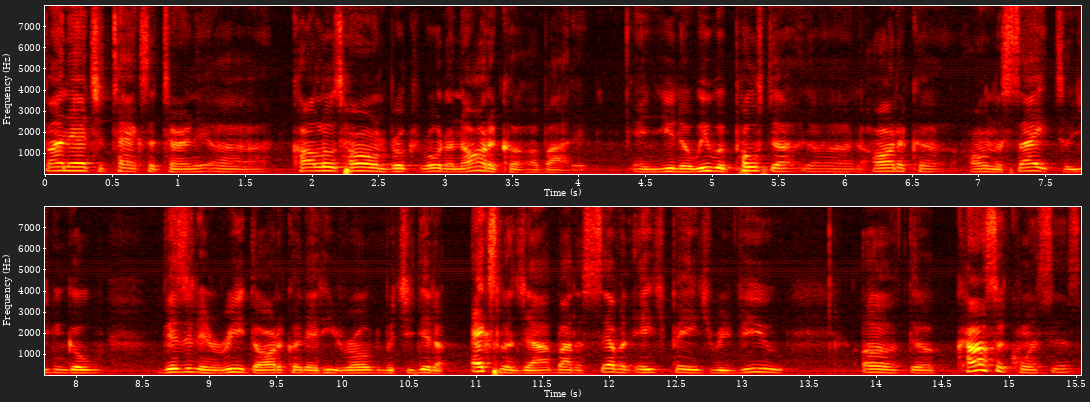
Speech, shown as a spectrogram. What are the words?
financial tax attorney, uh, Carlos Hornbrook, wrote an article about it. And, you know, we would post the, uh, the article on the site so you can go visit and read the article that he wrote, but he did an excellent job, about a seven, eight page review of the consequences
